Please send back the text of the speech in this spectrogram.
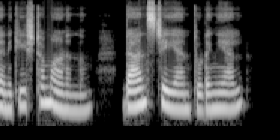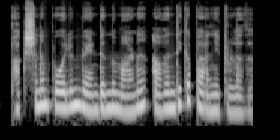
തനിക്ക് ഇഷ്ടമാണെന്നും ഡാൻസ് ചെയ്യാൻ തുടങ്ങിയാൽ ഭക്ഷണം പോലും വേണ്ടെന്നുമാണ് അവന്തിക പറഞ്ഞിട്ടുള്ളത്.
